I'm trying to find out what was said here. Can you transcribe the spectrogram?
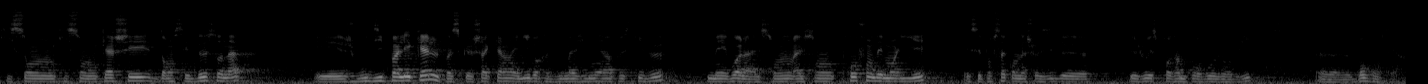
qui sont, qui sont cachées dans ces deux sonates. Et je vous dis pas lesquelles parce que chacun est libre d'imaginer un peu ce qu'il veut. Mais voilà, elles sont, elles sont profondément liées. Et c'est pour ça qu'on a choisi de, de, jouer ce programme pour vous aujourd'hui. Euh, bon concert.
